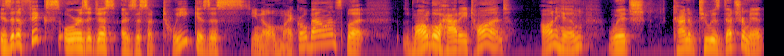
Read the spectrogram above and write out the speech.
is it a fix or is it just is this a tweak? Is this you know a micro balance but mongul had a taunt on him which kind of to his detriment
